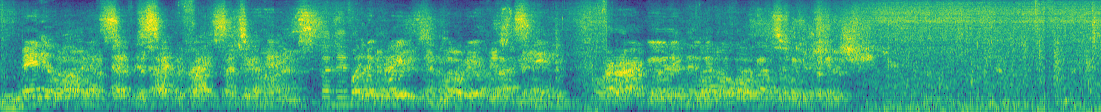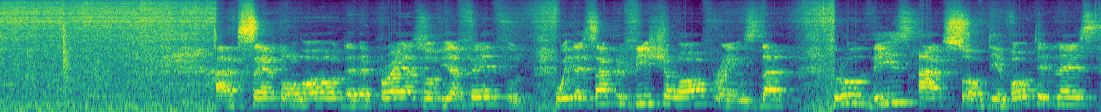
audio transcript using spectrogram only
May the Lord accept the sacrifice at your hands for the praise and glory of his name, for our good and the good of all God's holy church. Accept, O Lord, the prayers of your faithful with the sacrificial offerings that through these acts of devotedness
